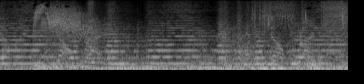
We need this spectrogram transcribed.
Don't run. Don't run. Don't run.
